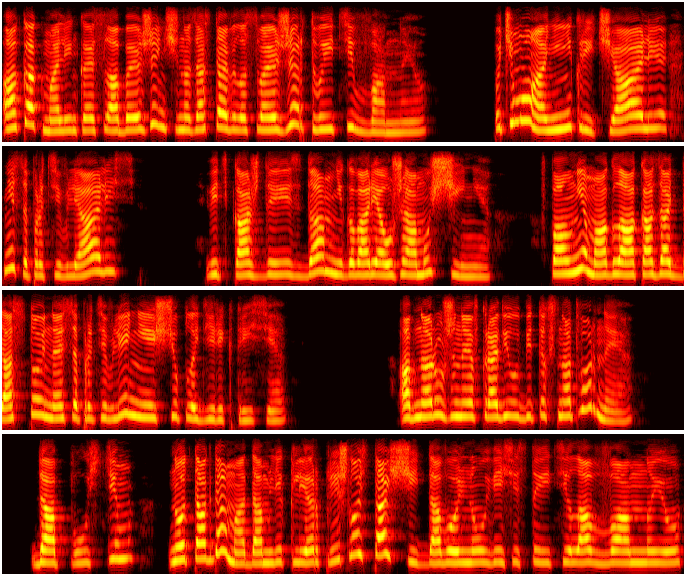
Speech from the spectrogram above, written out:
А как маленькая слабая женщина заставила свои жертвы идти в ванную? Почему они не кричали, не сопротивлялись? Ведь каждая из дам, не говоря уже о мужчине, вполне могла оказать достойное сопротивление щуплой директрисе. Обнаруженное в крови убитых снотворное? Допустим, но тогда мадам Леклер пришлось тащить довольно увесистые тела в ванную,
